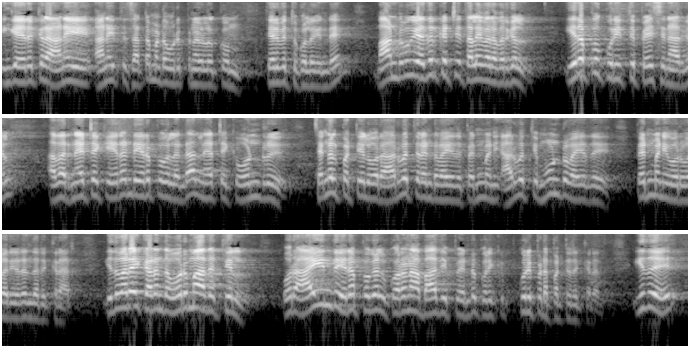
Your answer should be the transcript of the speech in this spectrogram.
இங்கே இருக்கிற அனை அனைத்து சட்டமன்ற உறுப்பினர்களுக்கும் தெரிவித்துக் கொள்கின்றேன். மாண்புமிகு எதிர்க்கட்சி தலைவர் அவர்கள் இறப்பு குறித்து பேசினார்கள். அவர் நேற்றைக்கு இரண்டு இறப்புகள் என்றால் நேற்றைக்கு ஒன்று செங்கல்பட்டில் ஒரு அறுபத்தி ரெண்டு வயது பெண்மணி அறுபத்தி மூன்று வயது பெண்மணி ஒருவர் இறந்திருக்கிறார். இதுவரை கடந்த ஒரு மாதத்தில் ஒரு ஐந்து இறப்புகள் கொரோனா பாதிப்பு என்று குறிக்க- குறிப்பிடப்பட்டிருக்கிறது. இது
